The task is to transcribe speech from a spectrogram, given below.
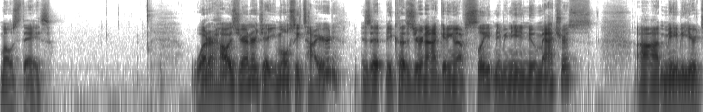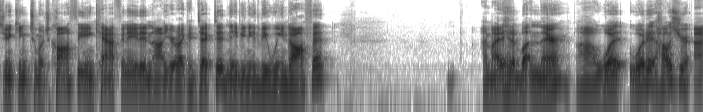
most days? What are, how is your energy? Are you mostly tired? Is it because you're not getting enough sleep? Maybe you need a new mattress. Uh, maybe you're drinking too much coffee and caffeinated. And now you're like addicted. Maybe you need to be weaned off it. I might have hit a button there. Uh, what what? How's your uh,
